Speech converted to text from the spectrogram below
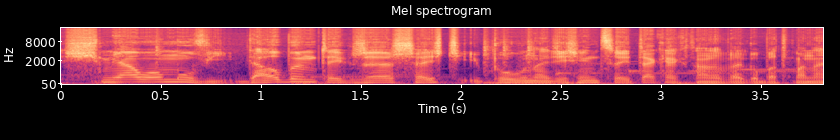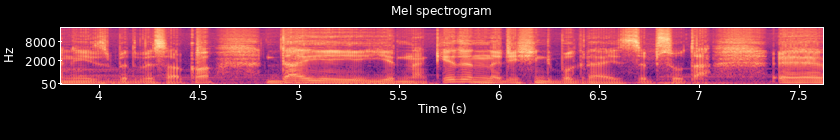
śmiało mówi, dałbym tej grze 6,5 na 10, co i tak jak na nowego Batmana nie jest zbyt wysoko. Daję jej jednak 1 na 10, bo gra jest zepsuta. E,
